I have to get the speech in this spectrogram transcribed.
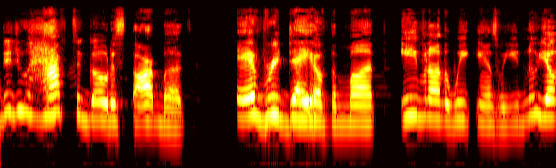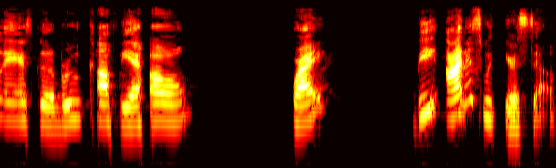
did you have to go to Starbucks every day of the month, even on the weekends when you knew your ass could have brewed coffee at home? Right? Be honest with yourself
